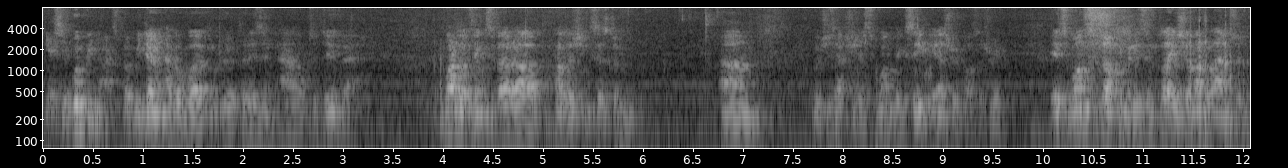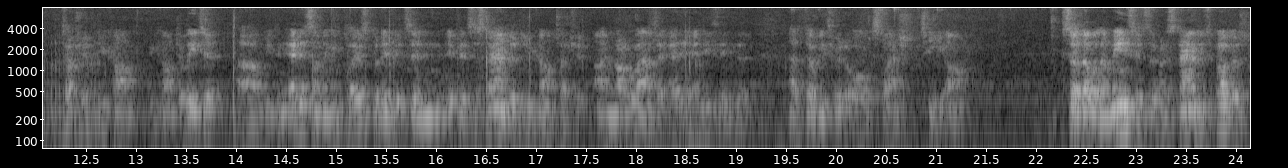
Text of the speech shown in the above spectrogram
Yes, it would be nice, but we don't have a working group that is empowered to do that. One of the things about our publishing system, um, which is actually just one big CVS repository, is once a document is in place, you're not allowed to touch it. You can't, you can't delete it. Um, you can edit something in place, but if it's in, if it's a standard, you can't touch it. I'm not allowed to edit anything that has w3.org slash tr. So that what that means is that when a standard is published,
